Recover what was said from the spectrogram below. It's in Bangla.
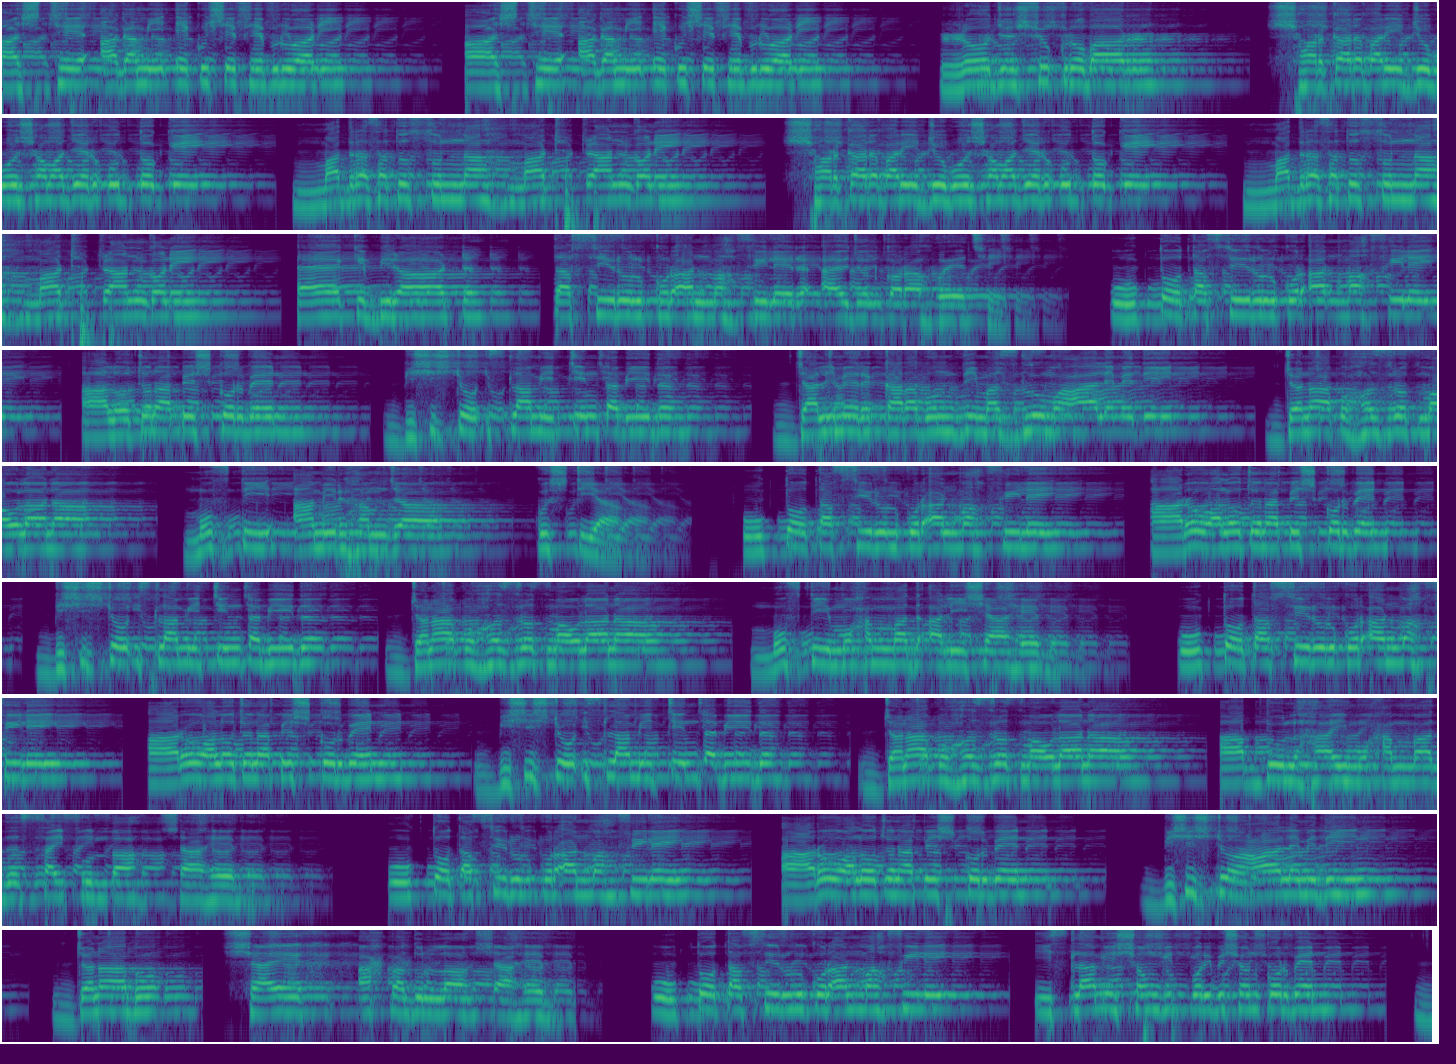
আসছে আগামী একুশে ফেব্রুয়ারি। আসছে আগামী একুশে ফেব্রুয়ারি। রোজ শুক্রবার সরকার বাড়ি যুব সমাজের উদ্যোগে মাদ্রাসাতুসুন্নাহ মাঠ প্রাঙ্গণে সরকার বাড়ি যুব সমাজের উদ্যোগে মাদ্রাসাতুসুন্নাহ মাঠ প্রাঙ্গণে এক বিরাট তাফসিরুল কোরআন মাহফিলের আয়োজন করা হয়েছে। উক্ত তাফসিরুল কোরআন মাহফিলে আলোচনা পেশ করবেন বিশিষ্ট ইসলামী চিন্তাবিদ, জালিমের কারাবন্দি মাজলুম আলেমে দিন, জনাব হজরত মাওলানা মুফতি আমির হামজা, কুষ্টিয়া। উক্ত তাফসিরুল কোরআন মাহফিলে আরও আলোচনা পেশ করবেন বিশিষ্ট ইসলামী চিন্তাবিদ, জনাব হজরত মাওলানা মুফতি মোহাম্মদ আলী সাহেব। উক্ত তাফসিরুল কোরআন মাহফিলে আরও আলোচনা পেশ করবেন বিশিষ্ট ইসলামী চিন্তাবিদ জনাব হজরত মাওলানা আব্দুল হাই মুহাম্মদ সাইফুল্লাহ সাহেব। উক্ত তাফসিরুল কোরআন মাহফিলে আরও আলোচনা পেশ করবেন বিশিষ্ট আলেম দিন জনাব শায়েখ আহমদুল্লাহ সাহেব, উক্ত তাফসিরুল কোরআন মাহফিলে ইসলামী সংগীত পরিবেশন করবেন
